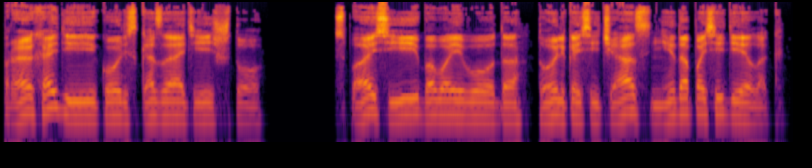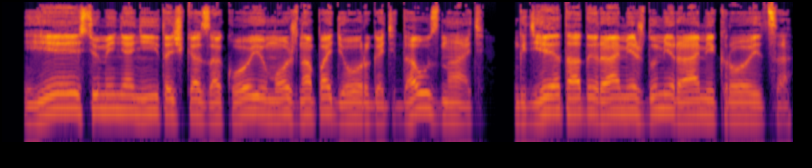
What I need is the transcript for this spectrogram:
«Проходи, коль сказать есть что». «Спасибо, воевода, только сейчас не до посиделок. Есть у меня ниточка, за кою можно подергать, да узнать, где та дыра между мирами кроется.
